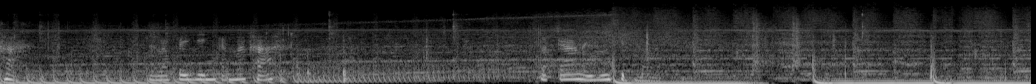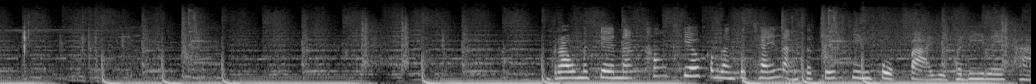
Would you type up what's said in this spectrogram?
ค่ะ เดี๋ยวเราไปยิงกันนะคะตะกร้าละยี่สิบบาท เรามาเจอนักท่องเที่ยวกำลังจะใช้หนังสติ๊กยิงปลูกป่าอยู่พอดีเลยค่ะ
